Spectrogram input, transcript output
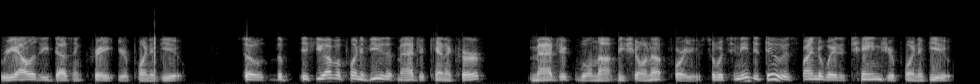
Reality doesn't create your point of view. So, the, if you have a point of view that magic can occur, magic will not be showing up for you. So, what you need to do is find a way to change your point of view.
